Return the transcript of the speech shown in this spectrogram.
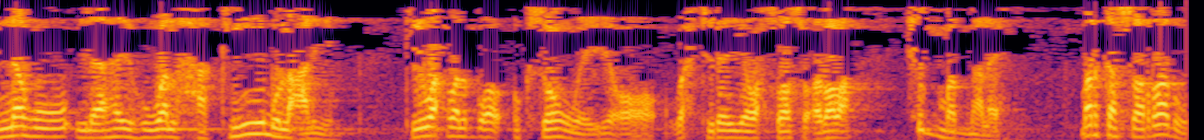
innahu ilaahay huwa alxakiimu alcaliim kii wax walba ogsoon weeye oo wax jira iyo wax soo socdaba xikmadna leh. Marka saradu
